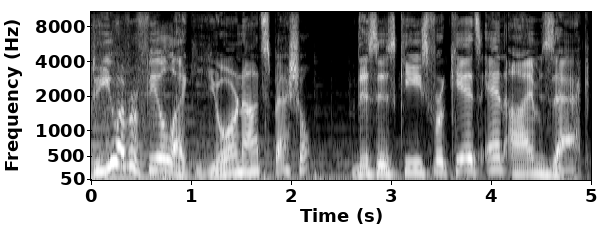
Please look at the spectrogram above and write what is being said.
Do you ever feel like you're not special? This is Keys for Kids, and I'm Zach.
